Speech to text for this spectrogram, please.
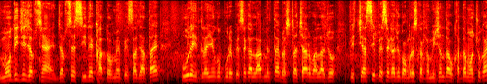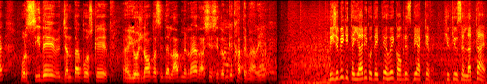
मोदी जी जब से आए, जब से सीधे खातों में पैसा जाता है पूरे हितग्राहियों को पूरे पैसे का लाभ मिलता है। भ्रष्टाचार वाला जो पिचासी पैसे का जो कांग्रेस का कमीशन था, वो खत्म हो चुका है और सीधे जनता को उसके योजनाओं का सीधे लाभ मिल रहा है। राशि सीधे उनके खाते में आ रही है। बीजेपी की तैयारी को देखते हुए कांग्रेस भी एक्टिव है, क्योंकि उसे लगता है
